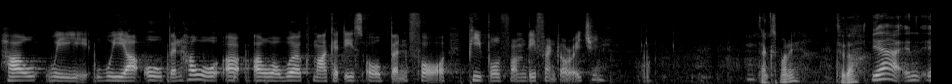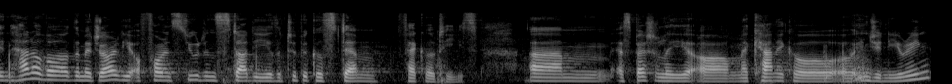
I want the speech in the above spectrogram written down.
how we, we are open, how our, our work market is open for people from different origin. Thanks, Mari. Teda? Yeah, in, in Hanover, the majority of foreign students study the typical STEM faculties um, especially uh, mechanical uh, engineering.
